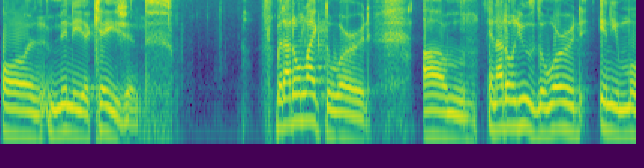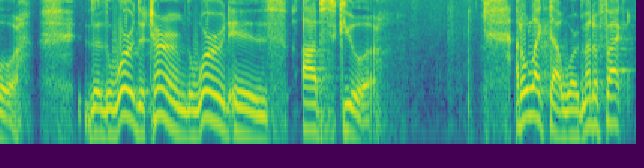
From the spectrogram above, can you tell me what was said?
on many occasions. But I don't like the word, um, and I don't use the word anymore. The, the word, the term, the word is obscure. I don't like that word. Matter of fact,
